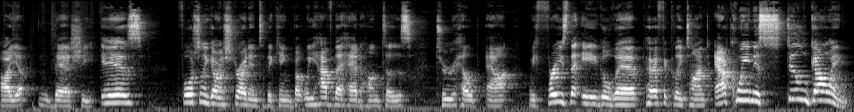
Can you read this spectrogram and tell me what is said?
Ah, uh, yep, there she is. Fortunately going straight into the king, but we have the headhunters to help out. We freeze the eagle there, perfectly timed. Our queen is still going.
